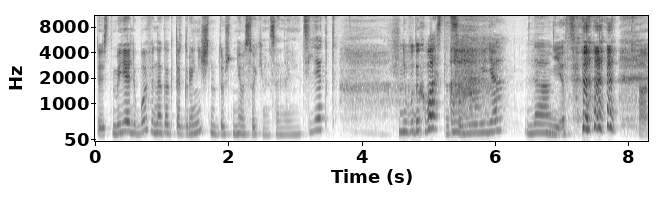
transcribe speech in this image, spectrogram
то есть моя любовь, она как-то ограничена, потому что у меня высокий эмоциональный интеллект. Не буду хвастаться, но у меня Да. нет. А,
